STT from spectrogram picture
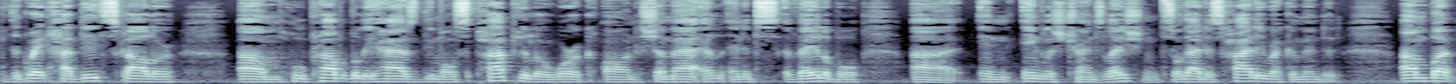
the great hadith scholar um, who probably has the most popular work on shama'il, and it's available uh, in English translation, so that is highly recommended. Um, but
